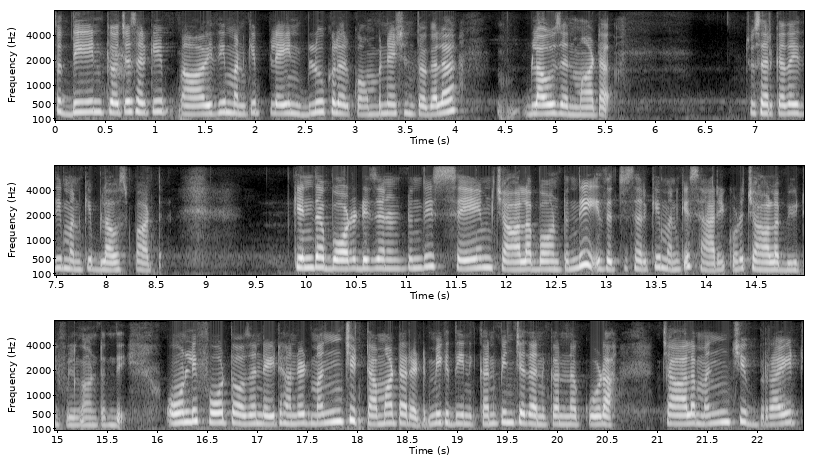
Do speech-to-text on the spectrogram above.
సో దీనికి వచ్చేసరికి ఇది మనకి ప్లెయిన్ బ్లూ కలర్ కాంబినేషన్తో గల బ్లౌజ్ అన్నమాట. చూసారు కదా ఇది మనకి బ్లౌజ్ పార్ట్ కింద బార్డర్ డిజైన్ ఉంటుంది సేమ్ చాలా బాగుంటుంది. ఇది వచ్చేసరికి మనకి శారీ కూడా చాలా బ్యూటిఫుల్గా ఉంటుంది. Only four thousand eight hundred మంచి టమాటా రెడ్ మీకు దీనికి కనిపించేదానికన్నా కూడా చాలా మంచి bright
